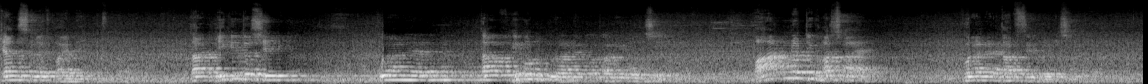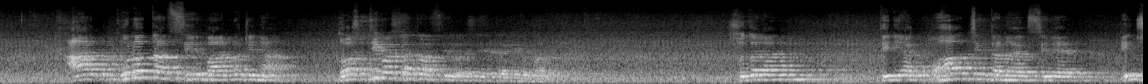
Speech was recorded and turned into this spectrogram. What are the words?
ট্রান্সলেট হয়নি। তার লিখিত সেই কোরআনের তা তাফিমুল কোরআনের কথা আমি বলছি বান্নটি ভাষায় কোরআনের তাফসির হয়েছে আর কোন তাফসির বান্নটি না, দশটি ভাষা তাফসির হয়েছে এটা সুতরাং তিনি এক মহা চিন্তানায়ক ছিলেন বিংশ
